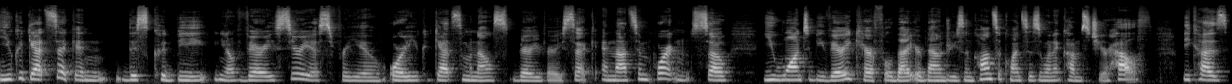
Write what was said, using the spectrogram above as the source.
You could get sick and this could be you know very serious for you or you could get someone else very very sick and that's important so you want to be very careful about your boundaries and consequences when it comes to your health because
